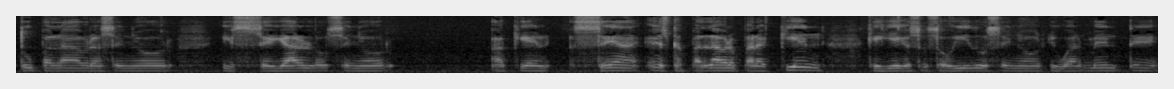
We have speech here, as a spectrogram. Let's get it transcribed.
tu palabra, Señor, y sellarlo, Señor, a quien sea esta palabra, para quien que llegue a sus oídos, Señor, igualmente.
